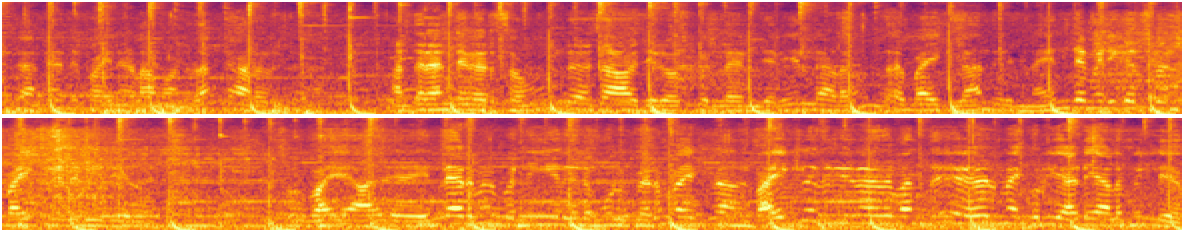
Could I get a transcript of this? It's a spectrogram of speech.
ரெண்டாயிரத்தி பதினேழாம் ஆண்டு தான் கார் எடுக்கிறேன் அந்த ரெண்டு வருஷம் இந்த சாவஜி ஹாஸ்பிட்டலும் சரி இல்லை இந்த பைக்லாம் தெரியும் எந்த மெடிக்கல் ஸ்டூடெண்ட் பைக்கில் தெரியுது ஸோ பை அது எல்லாருமே இப்போ நீங்கள் இதில் முழு பேரும் பைக்கில் அந்த பைக்கில் இருக்கிறது வந்து ஏழ்மைக்குரிய அடையாளம் இல்லையா?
